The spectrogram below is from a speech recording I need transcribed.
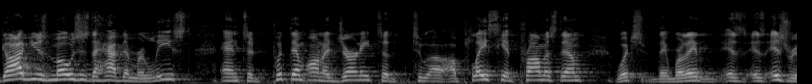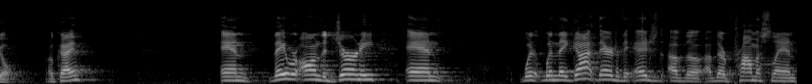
God used Moses to have them released and to put them on a journey to, to a, a place he had promised them, which they, where they is, is Israel, okay? And they were on the journey, and when, when they got there to the edge of, the, of their promised land,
